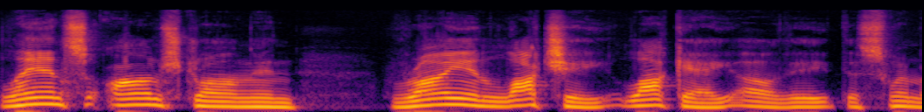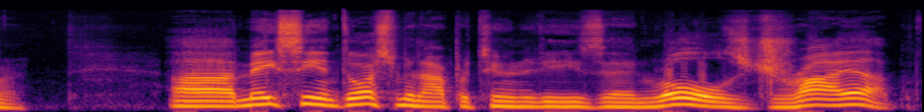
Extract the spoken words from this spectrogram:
Lance Armstrong and Ryan Lochte, Locke, oh, the, the swimmer, uh, makes the endorsement opportunities and roles dry up.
